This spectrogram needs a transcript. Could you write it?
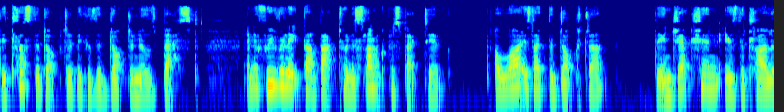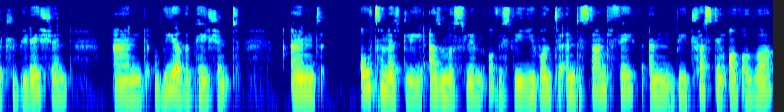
They trust the doctor because the doctor knows best. And if we relate that back to an Islamic perspective, Allah is like the doctor, the injection is the trial or tribulation, and we are the patient. And ultimately, as a Muslim, obviously, you want to understand faith and be trusting of Allah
